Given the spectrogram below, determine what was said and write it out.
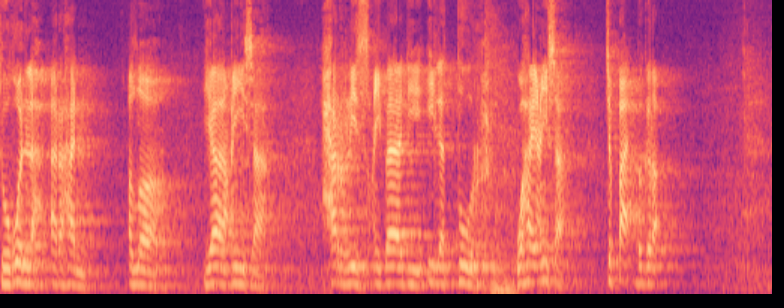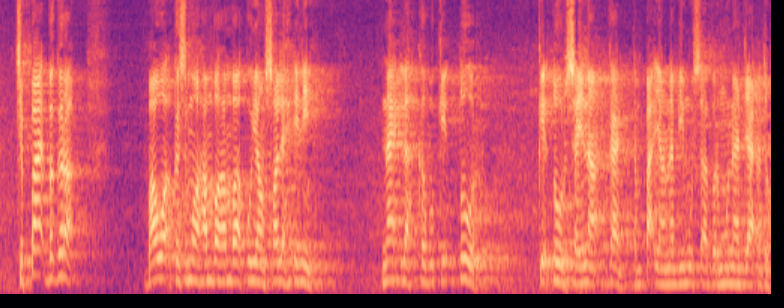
turunlah arahan Allah ya Isa harriz ibadi ila tur. Wahai Isa cepat bergerak. Cepat bergerak. Bawa ke semua hamba-hamba aku yang soleh ini. Naiklah ke bukit tur. Bukit tur nak kan tempat yang Nabi Musa bermunajat tu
